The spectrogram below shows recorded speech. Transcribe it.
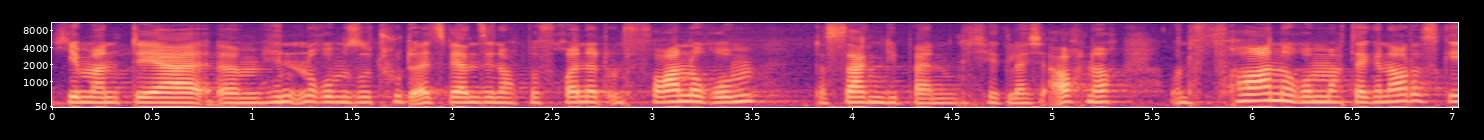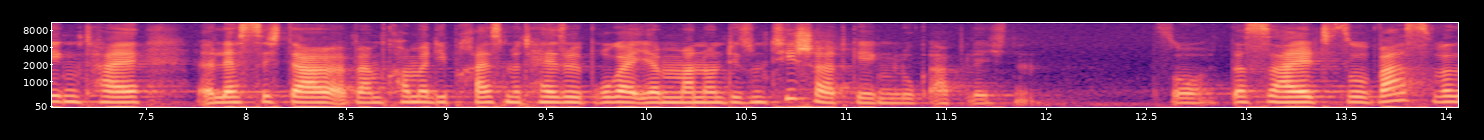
jemand, der ähm, hintenrum so tut, als wären sie noch befreundet und vorne rum, das sagen die beiden hier gleich auch noch, und vorne rum macht er genau das Gegenteil, äh, lässt sich da beim Comedy-Preis mit Hazel Brugger, ihrem Mann, und diesem T-Shirt gegen Luke ablichten. So, das ist halt so, was, was,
